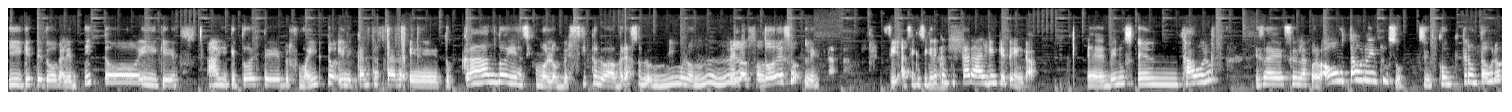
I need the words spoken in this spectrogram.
y que esté todo calentito y que, ay, que todo esté perfumadito y le encanta estar eh, tocando y es así como los besitos, los abrazos, los mimos, los mm, mm, Melosos. todo eso le encanta. Sí, así que si quieres conquistar a alguien que tenga eh, Venus en Tauro, esa es la forma. O un Tauro incluso. Si conquistar a un Tauro,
